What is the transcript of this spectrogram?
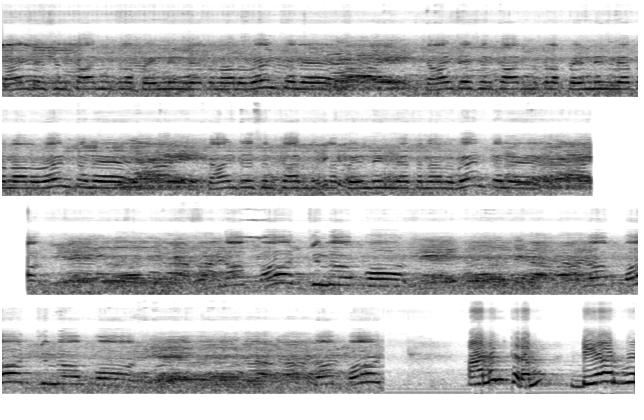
శానిటేషన్ కార్మికుల పెండింగ్ వేతనాలు వెంటనే. శానిటేషన్ కార్మికుల పెండింగ్ వేతనాలు వెంటనే. శానిటేషన్ కార్మికుల పెండింగ్ వేతనాలు వెంటనే. అనంతరం డిఆర్ఓ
